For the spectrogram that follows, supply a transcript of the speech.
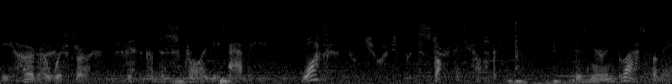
He heard her whisper, this could destroy the Abbey. What? Stop this talk. It is nearing blasphemy.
